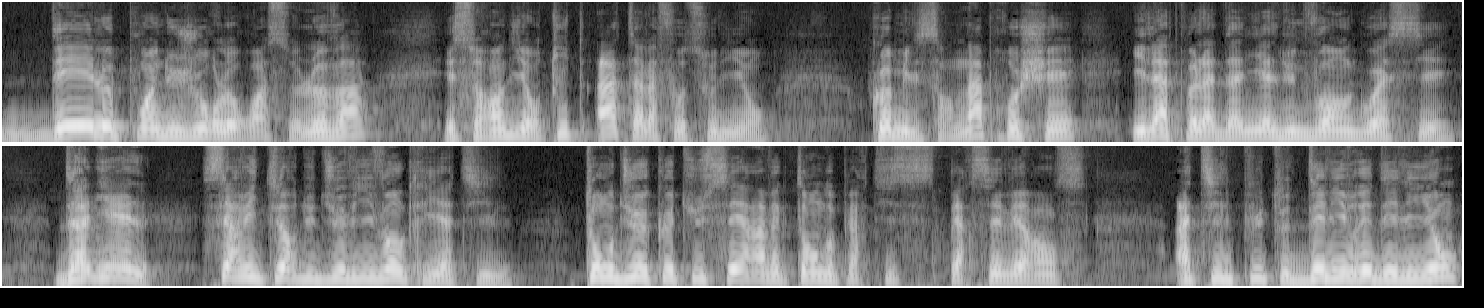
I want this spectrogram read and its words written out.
Dès le point du jour, le roi se leva et se rendit en toute hâte à la fosse au lion. Comme il s'en approchait, il appela Daniel d'une voix angoissée. Daniel, serviteur du Dieu vivant, cria-t-il, ton Dieu que tu sers avec tant de persévérance, a-t-il pu te délivrer des lions?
